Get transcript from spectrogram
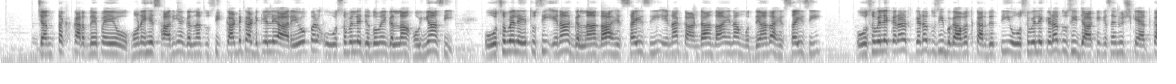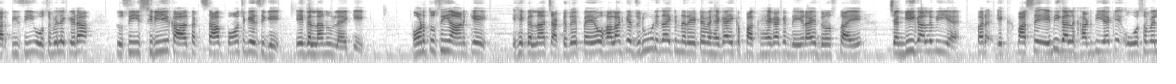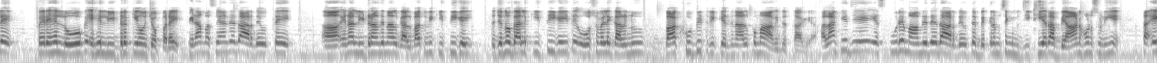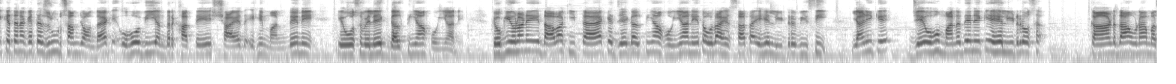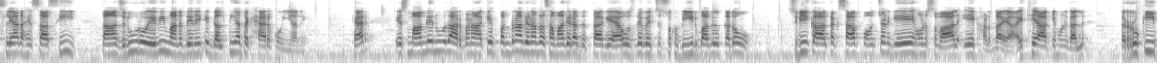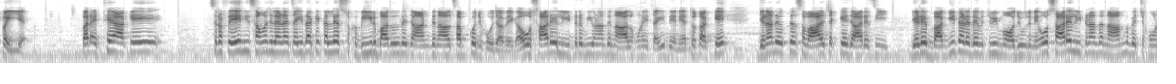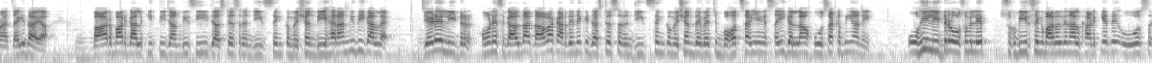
ਜਨਤਕ ਕਰਦੇ ਪਏ ਹੋ। ਹੁਣ ਇਹ ਸਾਰੀਆਂ ਗੱਲਾਂ ਤੁਸੀਂ ਕੱਢ-ਕੱਢ ਕੇ ਲਿਆ ਰਹੇ ਹੋ, ਪਰ ਉਸ ਵੇਲੇ ਜਦੋਂ ਇਹ ਗੱਲਾਂ ਹੋਈਆਂ ਸੀ, ਉਸ ਵੇਲੇ ਤੁਸੀਂ ਇਹਨਾਂ ਗੱਲਾਂ ਦਾ ਹਿੱਸਾ ਹੀ ਸੀ, ਇਹਨਾਂ ਕਾਂਡਾਂ ਦਾ, ਇਹਨਾਂ ਮੁੱਦਿਆਂ ਦਾ ਹਿੱਸਾ ਹੀ ਸੀ। ਉਸ ਵੇਲੇ ਕਿਹੜਾ ਕਿਹੜਾ ਤੁਸੀਂ ਬਗਾਵਤ ਕਰ ਦਿੱਤੀ? ਉਸ ਵੇਲੇ ਕਿਹੜਾ ਤੁਸੀਂ ਜਾ ਕੇ ਕਿਸੇ ਨੂੰ ਸ਼ਿਕਾਇਤ ਕਰਤੀ ਸੀ? ਉਸ ਵੇਲੇ ਕਿਹੜਾ ਤੁਸੀਂ ਸ੍ਰੀ ਅਕਾਲ ਤਖਤ ਸਾਹਿਬ ਪਹੁੰਚ ਗਏ ਸੀਗੇ ਇਹ ਗੱਲਾਂ ਨੂੰ ਲੈ ਕੇ? ਹੁਣ ਤੁਸੀਂ ਆਣ ਕੇ ਇਹ ਗੱਲਾਂ ਚੱਕਦੇ ਪਏ ਹੋ। ਹਾਲਾਂਕਿ ਜ਼ਰੂਰ ਇਹਦਾ ਇੱਕ ਨਰੇਟਿਵ ਹੈਗਾ, ਇੱਕ ਪੱਖ ਹੈਗਾ ਕਿ ਦੇਰ ਆਏ, ਦਰੁਸਤ ਆਏ। ਚੰਗੀ ਗੱਲ ਵੀ ਹੈ, ਪਰ ਇੱਕ ਪਾਸੇ ਇਹ ਵੀ ਗੱਲ ਖੜਦੀ ਹੈ ਕਿ ਉਸ ਵੇਲੇ ਫਿਰ ਇਹ ਲੋਕ, ਇਹ ਲੀਡਰ ਕਿਉਂ ਚੁੱਪ ਰਹੇ? ਇਹਨਾਂ ਮਸਲਿਆਂ ਦੇ ਆਧਾਰ ਦੇ ਉੱਤੇ ਇਹਨਾਂ ਲੀਡਰਾਂ ਦੇ ਨਾਲ ਗੱਲਬਾਤ ਵੀ ਕੀਤੀ ਗਈ ਤੇ ਜਦੋਂ ਗੱਲ ਕੀਤੀ ਗਈ ਤੇ ਉਸ ਵੇਲੇ ਗੱਲ ਨੂੰ ਬਾਖੂਬੀ ਤਰੀਕੇ ਦੇ ਨਾਲ ਘੁਮਾ ਵੀ ਦਿੱਤਾ ਗਿਆ। ਹਾਲਾਂਕਿ ਜੇ ਇਸ ਪੂਰੇ ਮਾਮਲੇ ਦੇ ਆਧਾਰ ਦੇ ਉੱਤੇ ਵਿਕਰਮ ਸਿੰਘ ਮਜੀਠੀਆ ਦਾ ਬਿਆਨ ਹੁਣ ਸੁਣੀਏ, ਤਾਂ ਇਹ ਕਿਤੇ ਨਾ ਕਿਤੇ ਜ਼ਰੂਰ ਸਮਝ ਆਉਂਦਾ ਹੈ ਕਿ ਉਹ ਵੀ ਅੰਦਰ ਖਾਤੇ ਸ਼ਾਇਦ ਇਹ ਮੰਨਦੇ ਨੇ ਕਿ ਉਸ ਵੇਲੇ ਗਲਤੀਆਂ ਹੋਈਆਂ ਨੇ। ਕਿਉਂਕਿ ਉਹਨਾਂ ਨੇ ਇਹ ਦਾਵਾ ਕੀਤਾ ਹੈ ਕਿ ਜੇ ਗਲਤੀਆਂ ਹੋਈਆਂ ਨੇ ਤਾਂ ਉਹਦਾ ਹਿੱਸਾ ਤਾਂ ਇਹ ਲੀਡਰ ਵੀ ਸੀ। ਯਾਨੀ ਕਿ ਜੇ ਉਹ ਮੰਨਦੇ ਨੇ ਕਿ ਇਹ ਲੀਡਰ ਉਸ ਕਾਂਡ ਦਾ ਉਹਨਾਂ ਮਸਲਿਆਂ ਦਾ ਹਿੱਸਾ ਸੀ ਤਾਂ ਜ਼ਰੂਰ ਉਹ ਇਹ ਵੀ ਮੰਨਦੇ ਨੇ ਕਿ ਗਲਤੀਆਂ ਤਾਂ ਖੈਰ ਹੋਈਆਂ ਨੇ। ਖੈਰ, ਇਸ ਮਾਮਲੇ ਨੂੰ ਆਧਾਰ ਬਣਾ ਕੇ 15 ਦਿਨਾਂ ਦਾ ਸਮਾਂ ਜਿਹੜਾ ਦਿੱਤਾ ਗਿਆ, ਉਸ ਦੇ ਵਿੱਚ ਸੁਖਬੀਰ ਬਾਦਲ ਕਦੋਂ ਸ੍ਰੀ ਅਕਾਲ ਤਖਤ ਸਾਹਿਬ ਪਹੁੰਚਣਗੇ, ਹੁਣ ਸਵਾਲ ਇਹ ਖੜਦਾ ਆ, ਇੱਥੇ ਆ ਕੇ ਹੁਣ ਗੱਲ ਰੁਕੀ ਪਈ ਹੈ। ਪਰ ਇੱਥੇ ਆ ਕੇ ਸਿਰਫ ਇਹ ਨਹੀਂ ਸਮਝ ਲੈਣਾ ਚਾਹੀਦਾ ਕਿ ਕੱਲੇ ਸੁਖਬੀਰ ਬਾਦਲ ਦੇ ਜਾਣ ਦੇ ਨਾਲ ਸਭ ਕੁਝ ਹੋ ਜਾਵੇਗਾ। ਉਹ ਸਾਰੇ ਲੀਡਰ ਵੀ ਉਹਨਾਂ ਦੇ ਨਾਲ ਹੋਣੇ ਚਾਹੀਦੇ ਨੇ। ਇੱਥੋਂ ਤੱਕ ਕਿ ਜਿਨ੍ਹਾਂ ਦੇ ਉੱਤੇ ਸਵਾਲ ਚੱਕੇ ਜਾ ਰਹੇ ਸੀ ਜਿਹੜੇ ਬਾਗੀ ਧੜੇ ਦੇ ਵਿੱਚ ਵੀ ਮੌਜੂਦ ਨੇ, ਉਹ ਸਾਰੇ ਲੀਡਰਾਂ ਦਾ ਨਾਮ ਵਿੱਚ ਹੋਣਾ ਚਾਹੀਦਾ ਆ। ਬਾਰ-ਬਾਰ ਗੱਲ ਕੀਤੀ ਜਾਂਦੀ ਸੀ, ਜਸਟਿਸ ਰਣਜੀਤ ਸਿੰਘ ਕਮਿਸ਼ਨ ਦੀ। ਹੈਰਾਨੀ ਦੀ ਗੱਲ ਹੈ, ਜਿਹੜੇ ਲੀਡਰ ਹੁਣ ਇਸ ਗੱਲ ਦਾ ਦਾਅਵਾ ਕਰਦੇ ਨੇ ਕਿ ਜਸਟਿਸ ਰਣਜੀਤ ਸਿੰਘ ਕਮਿਸ਼ਨ ਦੇ ਵਿੱਚ ਬਹੁਤ ਸਾਰੀਆਂ ਸਹੀ ਗੱਲਾਂ ਹੋ ਸਕਦੀਆਂ ਨੇ, ਉਹੀ ਲੀਡਰ ਉਸ ਵੇਲੇ ਸੁਖਬੀਰ ਸਿੰਘ ਬਾਦਲ ਦੇ ਨਾਲ ਖੜ ਕੇ ਤੇ ਉਸ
